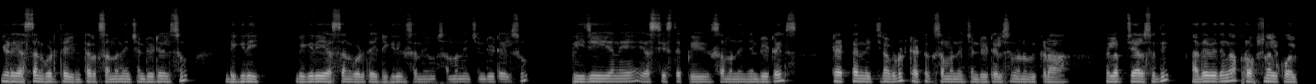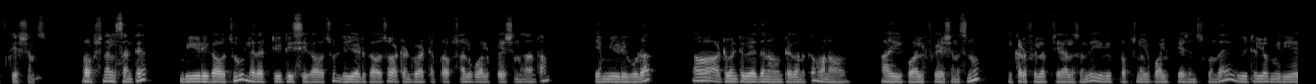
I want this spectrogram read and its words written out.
ఇక్కడ ఎస్ అని కొడితే ఇంటర్కి సంబంధించిన డీటెయిల్స్ డిగ్రీ డిగ్రీ ఎస్ అని కొడితే డిగ్రీకి సంబంధించిన డీటెయిల్స్ పీజీ అని ఎస్ ఇస్తే పీజీకి సంబంధించిన డీటెయిల్స్ టెట్ అని ఇచ్చినప్పుడు టెట్కి సంబంధించిన డీటెయిల్స్ మనం ఇక్కడ ఫిలప్ చేయాల్సి ఉంది అదేవిధంగా ప్రొఫెషనల్ క్వాలిఫికేషన్స్. ప్రొఫెషనల్స్ అంటే బీఈడి కావచ్చు లేదా టీటీసీ కావచ్చు డిఎడ్ కావచ్చు అటువంటి వాటి ప్రొఫెషనల్ క్వాలిఫికేషన్స్ అంటాం. ఎంఈడి కూడా అటువంటి అటువంటివి ఏదైనా ఉంటే కనుక మనం ఆ ఈ క్వాలిఫికేషన్స్ను ఇక్కడ ఫిలప్ చేయాల్సి ఉంది ఇవి ప్రొఫెషనల్ క్వాలిఫికేషన్స్ ఉన్నాయి వీటిలో మీరు ఏ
